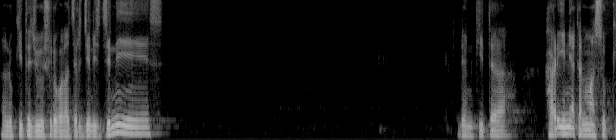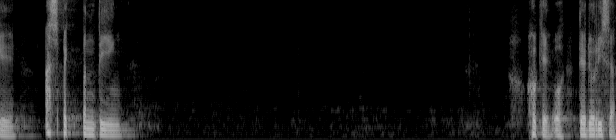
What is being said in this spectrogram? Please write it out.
Lalu kita juga sudah belajar jenis-jenis. Dan kita hari ini akan masuk ke aspek penting Oke, okay. oh Theodorisa.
